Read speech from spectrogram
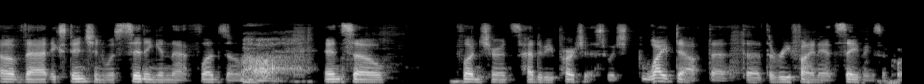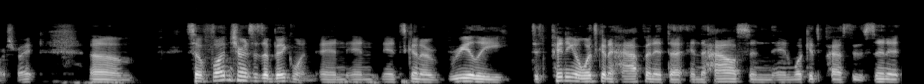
of that extension was sitting in that flood zone, and so flood insurance had to be purchased, which wiped out the the, the refinance savings, of course, right? Um, so flood insurance is a big one, and and it's going to really depending on what's going to happen at the in the House and and what gets passed through the Senate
